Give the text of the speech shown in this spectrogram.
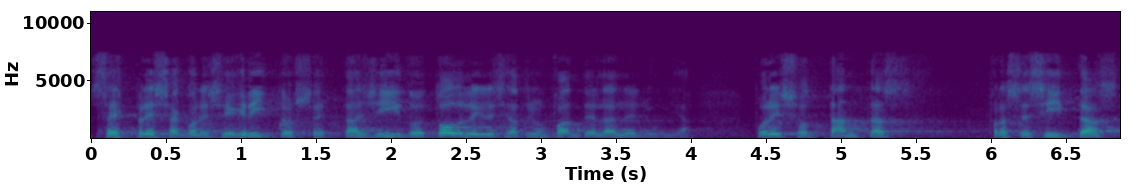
Se expresa con ese grito, ese estallido, toda la iglesia triunfante del aleluya. Por eso tantas frasecitas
